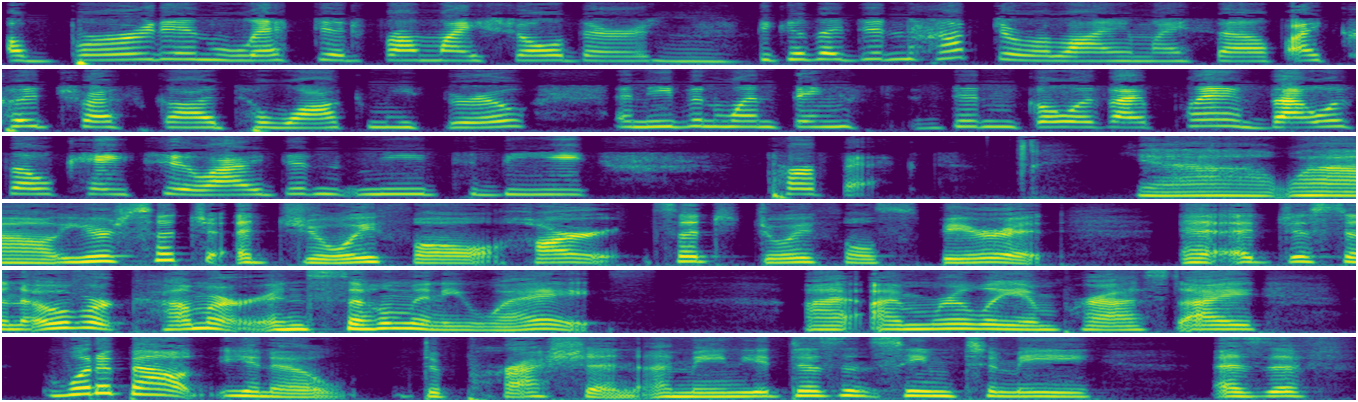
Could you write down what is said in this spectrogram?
a burden lifted from my shoulders Mm. because I didn't have to rely on myself. I could trust God to walk me through. And even when things didn't go as I planned, that was okay too. I didn't need to be perfect. Yeah, wow. You're such a joyful heart, such a joyful spirit, uh, just an overcomer in so many ways. I, I'm really impressed. I, what about, you know, depression? I mean, it doesn't seem to me as if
